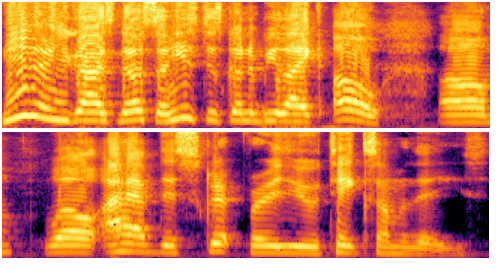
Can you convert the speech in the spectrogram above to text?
neither of you guys know, so he's just gonna be like, Oh, um, well, I have this script for you, take some of these.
